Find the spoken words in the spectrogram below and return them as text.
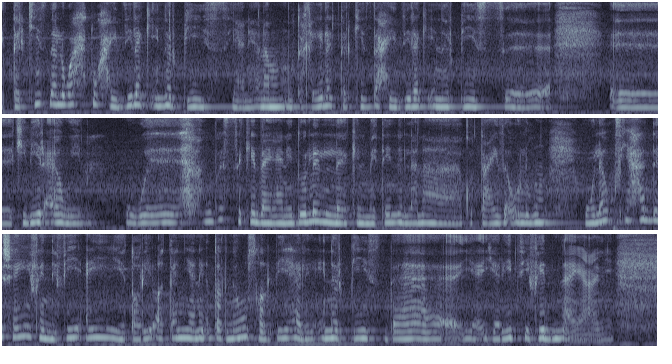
التركيز ده لوحده هيديلك inner peace يعني أنا متخيلة التركيز ده هيديلك inner peace كبير قوي. وبس كده يعني دول الكلمتين اللي أنا كنت عايزة أقولهم. ولو في حد شايف إن في أي طريقة تانية نقدر نوصل بيها لل inner peace ده يا ريت يفيدنا يعني. آه،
